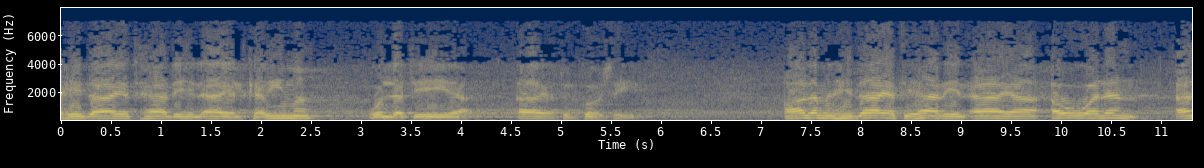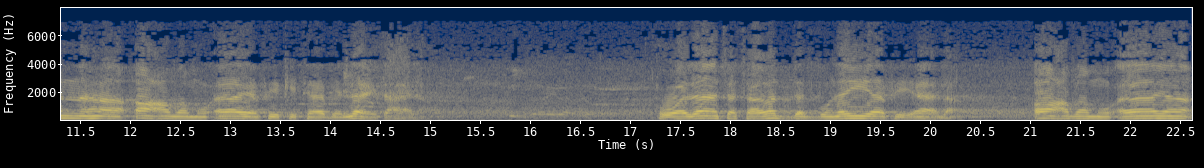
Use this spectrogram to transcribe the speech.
هداية هذه الآية الكريمة والتي هي آية الكرسي. قال من هداية هذه الآية أولا أنها أعظم آية في كتاب الله تعالى. ولا تتردد بني في هذا. أعظم آية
